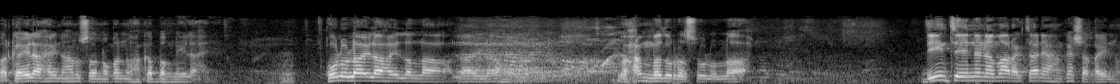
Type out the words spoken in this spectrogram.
Marka ilaahayna han u soo noqono han ka baqna ilaahay. Quluu laa ilaaha ila allah laa ilaaha illa muxamadun rasuulu llah diinteennana maaragtane han ka shaqayno.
